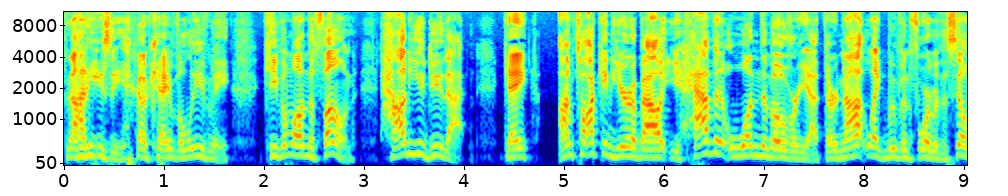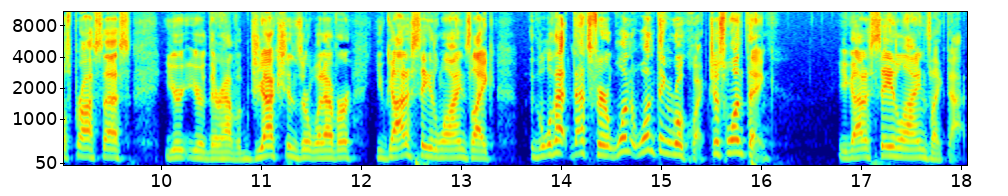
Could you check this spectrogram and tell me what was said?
not easy, okay? Believe me. Keep them on the phone. How do you do that? Okay. I'm talking here about you haven't won them over yet. They're not like moving forward with the sales process. You're you're they have objections or whatever. You got to say lines like, "Well, that that's fair." One one thing real quick, just one thing. You got to say lines like that.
